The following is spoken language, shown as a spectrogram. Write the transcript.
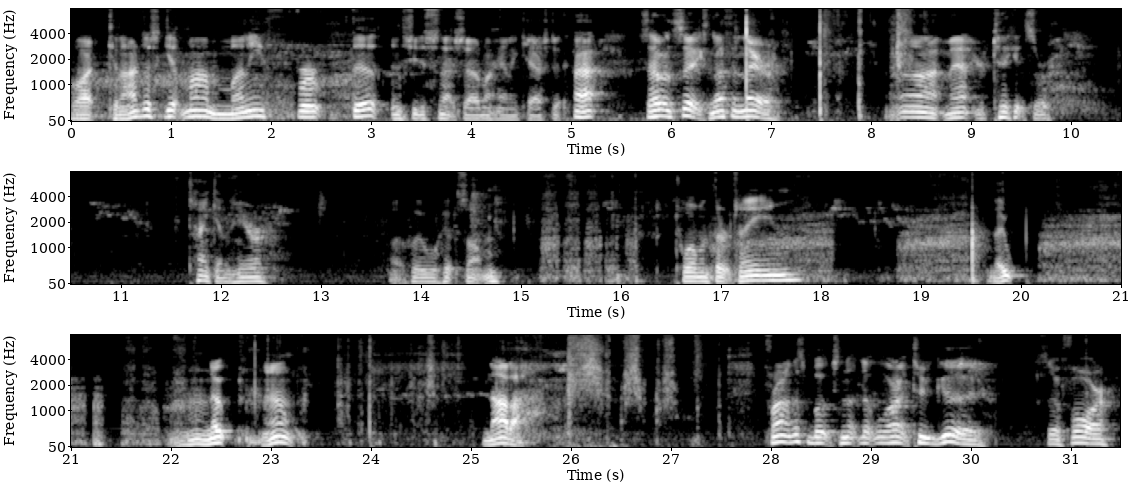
like, can I just get my money for that? And she just snatched out of my hand and cashed it. Seven six, nothing there. All right, Matt, your tickets are tanking here. Hopefully, we'll hit something. 12 and 13. Nope. Mm-hmm, nope. No. Nada front of this book's not look right too good so far.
